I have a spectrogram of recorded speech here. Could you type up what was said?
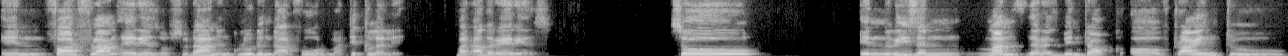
in far-flung areas of Sudan, including Darfur particularly but other areas. So, in recent months, there has been talk of trying to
